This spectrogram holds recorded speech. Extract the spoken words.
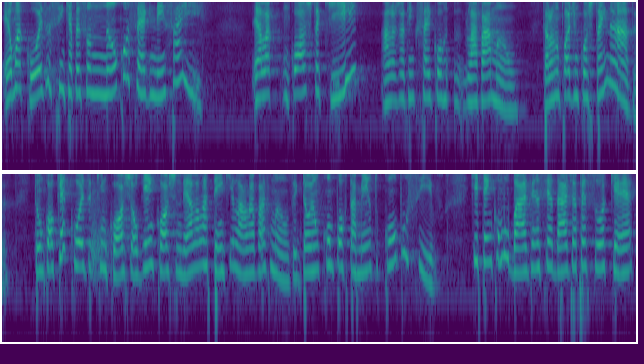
É uma coisa assim que a pessoa não consegue nem sair. Ela encosta aqui, ela já tem que sair lavar a mão. Então ela não pode encostar em nada. Então qualquer coisa que encoste, alguém encoste nela, ela tem que ir lá lavar as mãos. Então é um comportamento compulsivo que tem como base a ansiedade, a pessoa quer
